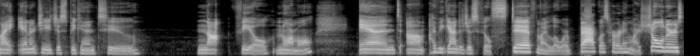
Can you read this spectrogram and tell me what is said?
my energy just began to not feel normal and um, I began to just feel stiff. My lower back was hurting, my shoulders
